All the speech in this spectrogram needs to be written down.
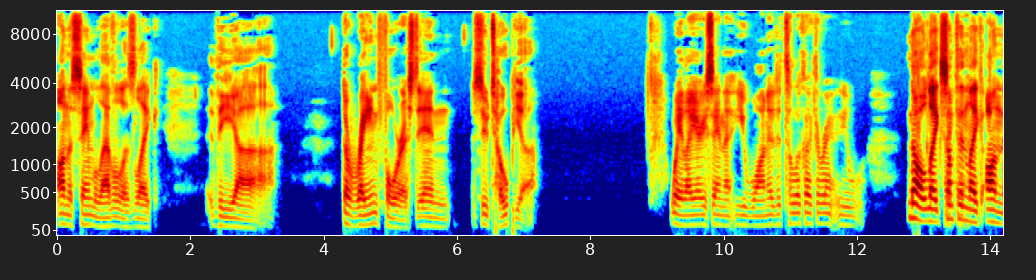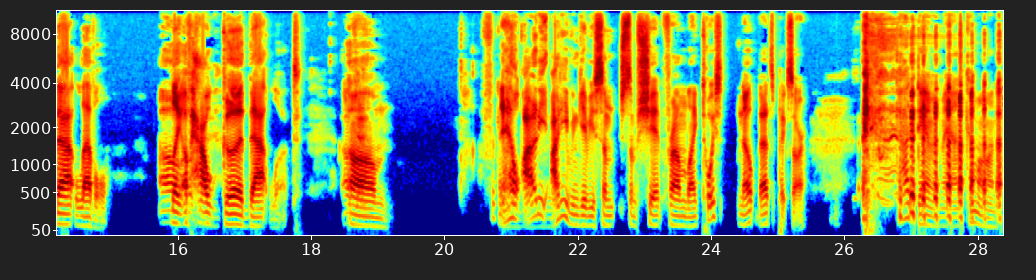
on the same level as like the uh the rainforest in Zootopia. Wait, like, are you saying that you wanted it to look like the rain? You No, like something the- like on that level, like of how good that looked. Okay. Um, Freaking hell, I'd movie. I'd even give you some some shit from like Toys. Nope, that's Pixar. God damn it, man! Come on.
